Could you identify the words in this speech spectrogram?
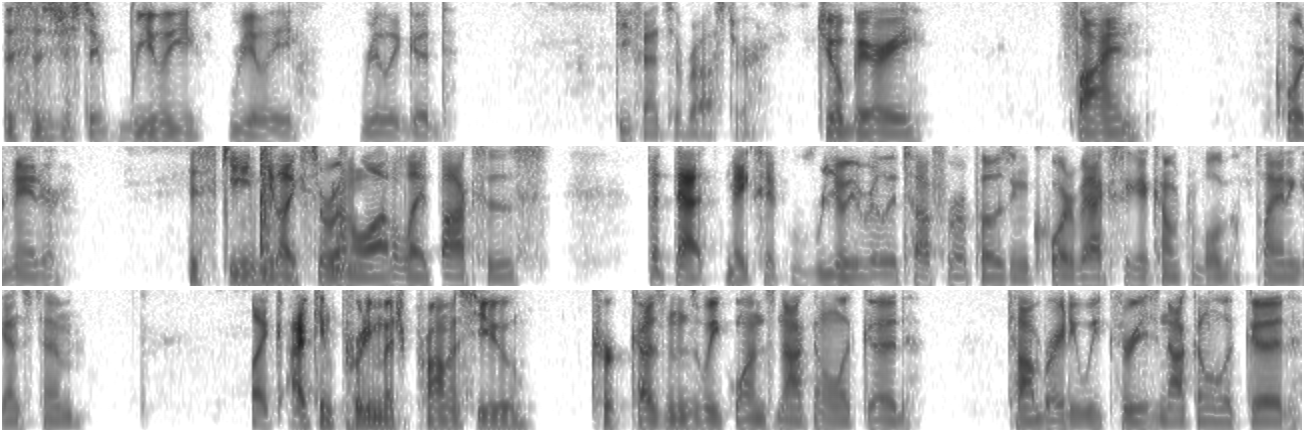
This is just a really, really, really good defensive roster. Joe Barry, fine coordinator. His scheme, he likes to run a lot of light boxes, but that makes it really, really tough for opposing quarterbacks to get comfortable playing against him. Like I can pretty much promise you, Kirk Cousins week one's not going to look good. Tom Brady week three is not going to look good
